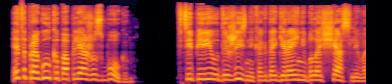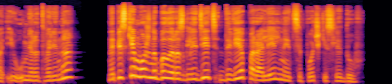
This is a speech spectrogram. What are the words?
— это прогулка по пляжу с Богом. В те периоды жизни, когда героиня была счастлива и умиротворена, на песке можно было разглядеть две параллельные цепочки следов.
